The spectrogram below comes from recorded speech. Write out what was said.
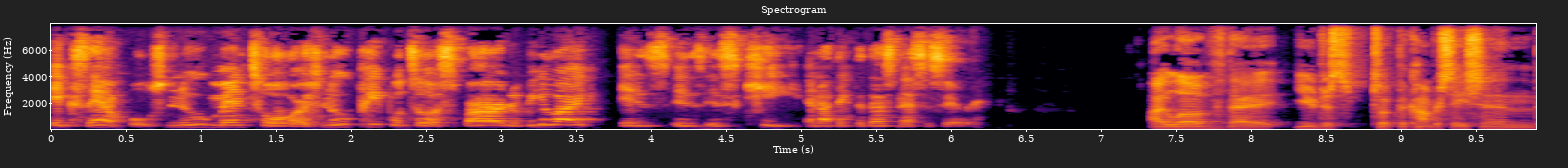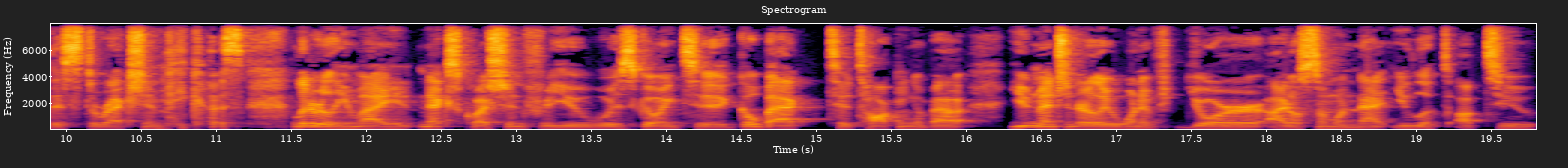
examples new mentors new people to aspire to be like is is is key. And i think that that's necessary I love that you just took the conversation in this direction because literally my next question for you was going to go back to talking about you mentioned earlier one of your idols, someone that you looked up to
